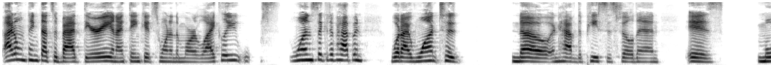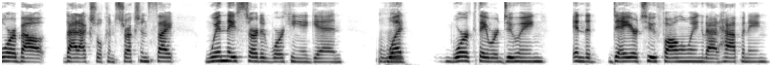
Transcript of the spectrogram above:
I don't think that's a bad theory and I think it's one of the more likely ones that could have happened. What I want to know and have the pieces filled in is more about that actual construction site when they started working again, Mhm. what work they were doing in the day or two following that happening.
